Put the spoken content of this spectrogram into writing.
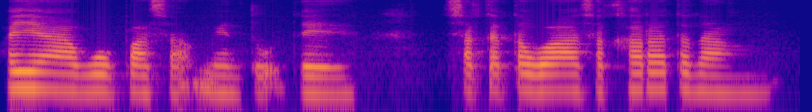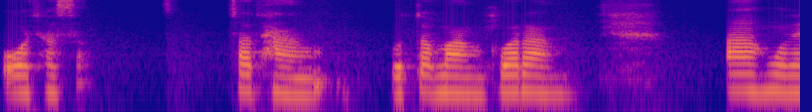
พยาวูปัสสะเมนตุเต สกตวาสัครัตนัง โอทสสะถัง อุตมังวรัง อาหุน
